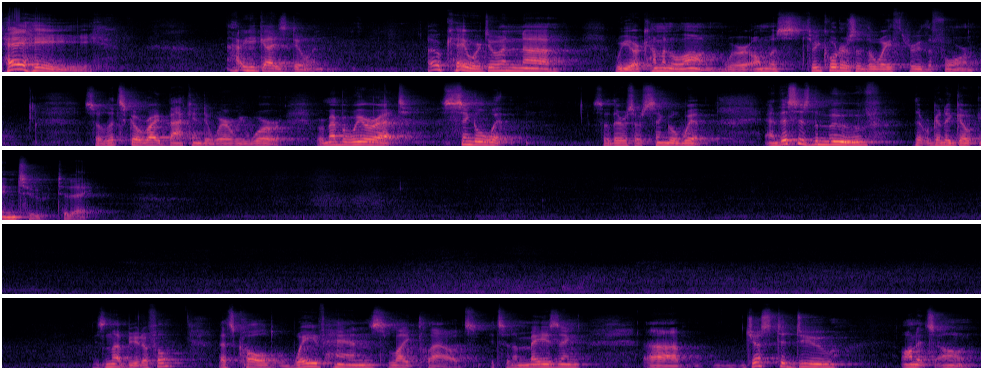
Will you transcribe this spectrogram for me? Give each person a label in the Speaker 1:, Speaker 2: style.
Speaker 1: Hey, how you guys doing? Okay, we're doing, uh, we are coming along. We're almost three quarters of the way through the form. So let's go right back into where we were. Remember, we were at single whip. So there's our single whip. And this is the move that we're going to go into today. Isn't that beautiful? That's called Wave Hands Like Clouds. It's an amazing, uh, just to do on its own.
